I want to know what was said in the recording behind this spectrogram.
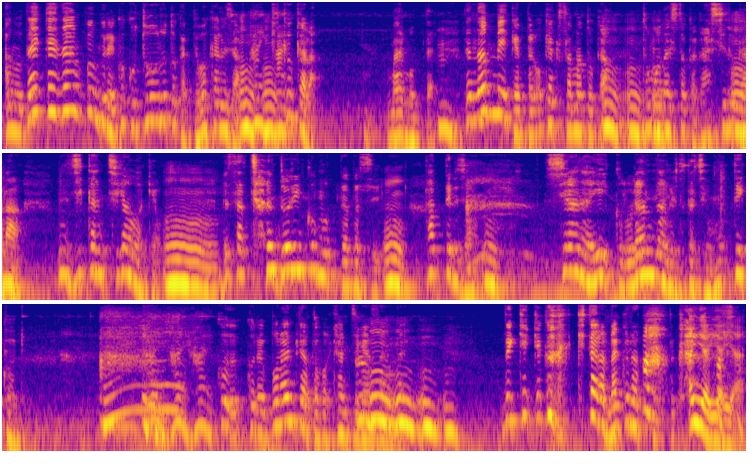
あの大体何分ぐらいここ通るとかって分かるじゃん、聞くから。前もって、うん。で何名かやっぱりお客様とか、友達とかが走るから、時間違うわけよ、うん。でさちゃんドリンク持って私、立うん。ってるじゃん、うん。知らないこのランナーの人たちを持っていくわけ。はいはいはい。これこれボランティアとも勘違いされて、うんうんうんうん。で結局来たらなくなったとか。あいやいやいや。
